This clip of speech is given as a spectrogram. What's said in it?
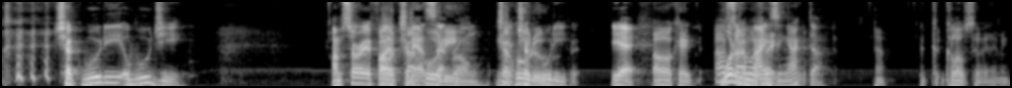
Chuck Woody Awuji. I'm sorry if I Oh, Chuck pronounced that wrong. Chuck yeah, Woody. Woody. Yeah, Oh, okay. Oh, what so an amazing actor. C- close to it. I mean,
